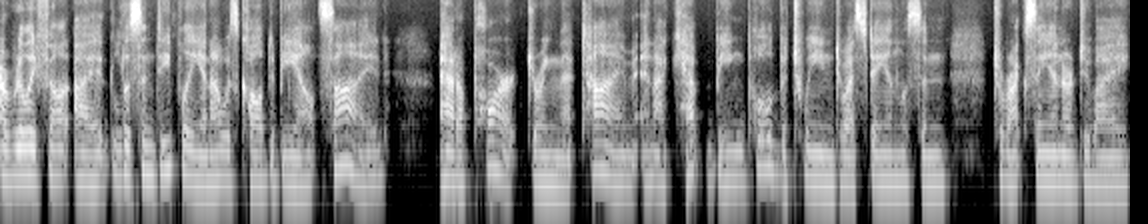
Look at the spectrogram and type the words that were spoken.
I really felt I listened deeply and I was called to be outside at a park during that time. And I kept being pulled between do I stay and listen to Roxanne or do I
